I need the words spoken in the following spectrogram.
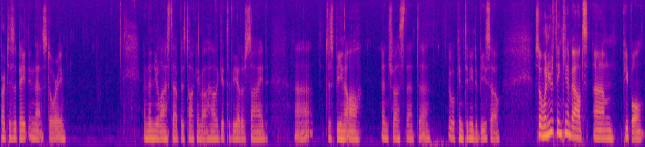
participate in that story. And then your last step is talking about how to get to the other side. Just be in awe and trust that uh, it will continue to be so. So when you're thinking about um, people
